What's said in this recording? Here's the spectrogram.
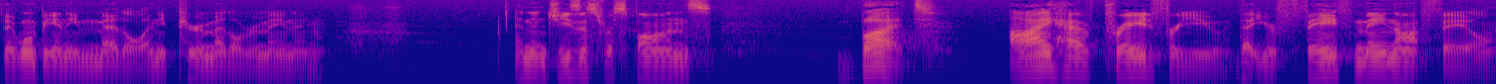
there won't be any metal, any pure metal remaining. And then Jesus responds, But I have prayed for you that your faith may not fail.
